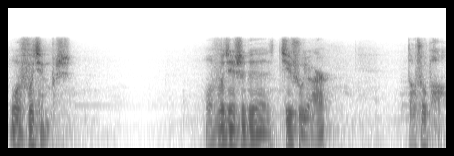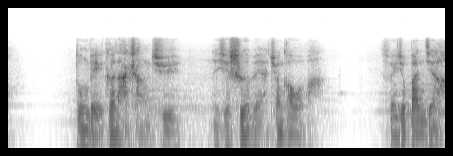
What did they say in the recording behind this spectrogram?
我父亲不是，我父亲是个技术员到处跑，东北各大厂区那些设备啊，全靠我爸，所以就搬家、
